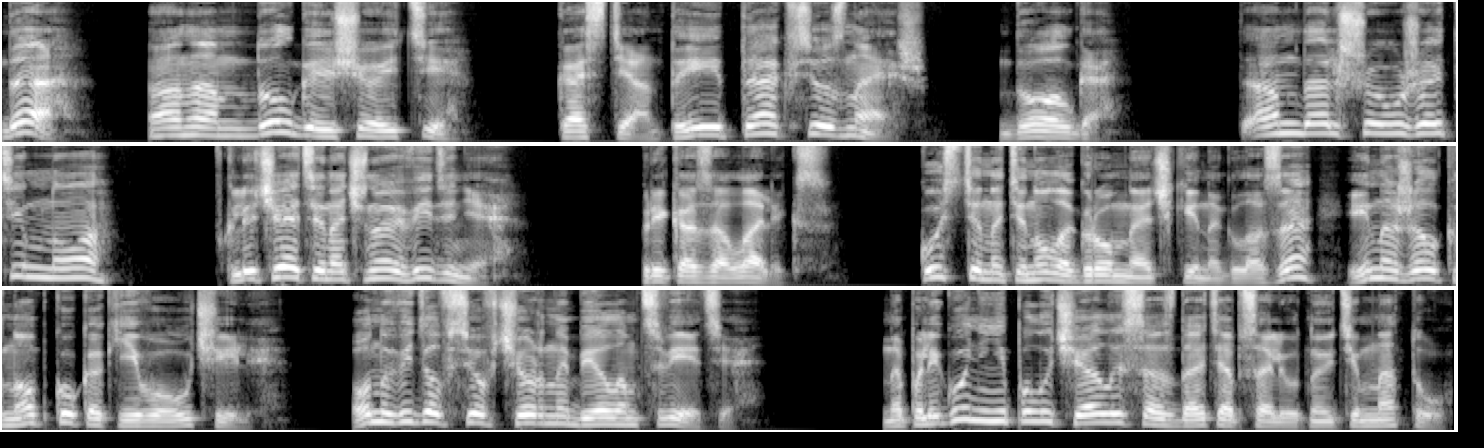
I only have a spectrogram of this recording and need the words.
«Да. А нам долго еще идти?» «Костян, ты и так все знаешь. Долго». «Там дальше уже темно». «Включайте ночное видение», — приказал Алекс. Костя натянул огромные очки на глаза и нажал кнопку, как его учили. Он увидел все в черно белом цвете. На полигоне не получалось создать абсолютную темноту,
